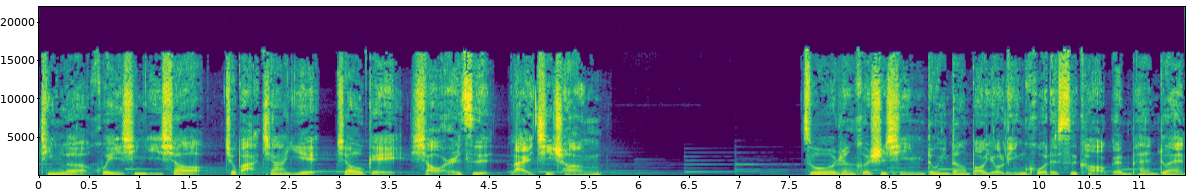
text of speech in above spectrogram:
听了，会心一笑，就把家业交给小儿子来继承。做任何事情都应当保有灵活的思考跟判断。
